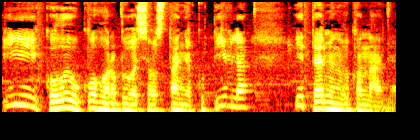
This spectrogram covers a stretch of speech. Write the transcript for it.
і коли у кого робилася остання купівля, і термін виконання.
